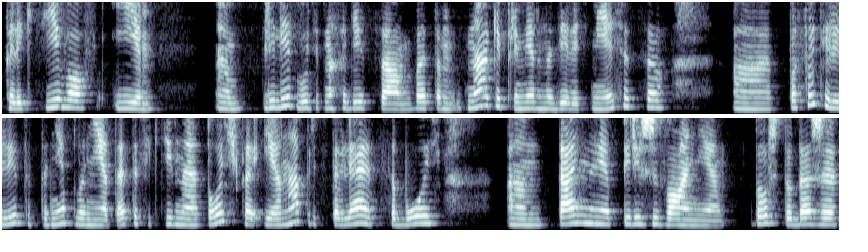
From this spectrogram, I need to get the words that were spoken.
коллективов. И Лилит будет находиться в этом знаке примерно 9 месяцев. А, по сути, Лилит — это не планета, это фиктивная точка, и она представляет собой эм, тайные переживания, то, что даже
